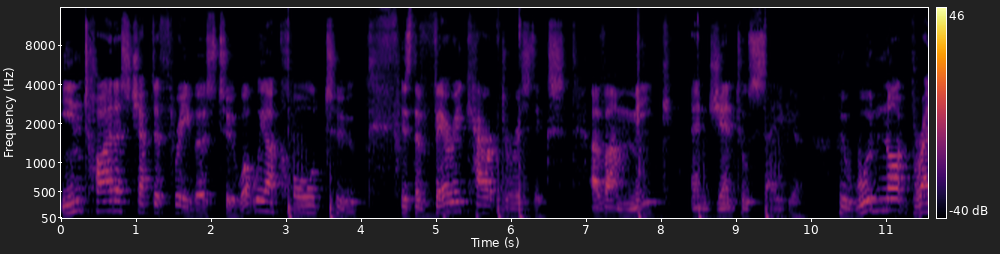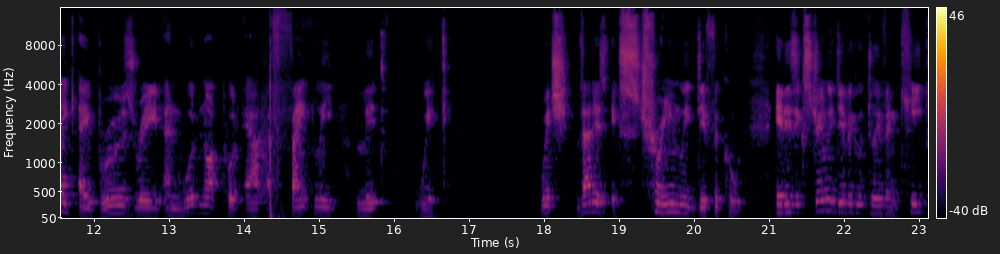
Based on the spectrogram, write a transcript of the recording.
in Titus chapter 3, verse 2, what we are called to is the very characteristics of our meek and gentle Savior, who would not break a bruised reed and would not put out a faintly lit wick which that is extremely difficult. It is extremely difficult to even keep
